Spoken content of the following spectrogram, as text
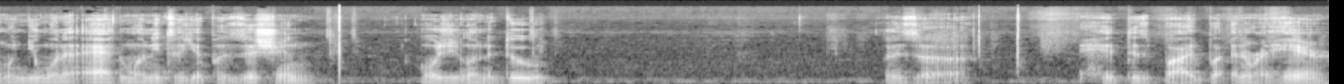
when you want to add money to your position, all you're going to do is uh, hit this buy button right here.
